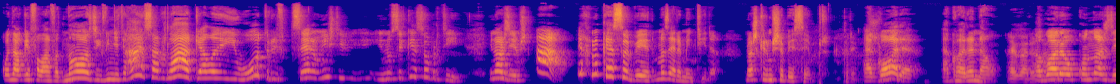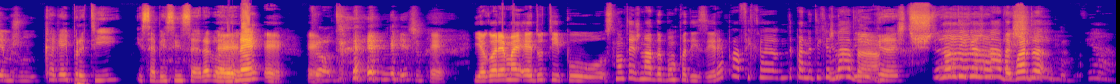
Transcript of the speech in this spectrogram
quando alguém falava de nós e vinha ah, sabes lá, aquela e o outro, e disseram isto e, e não sei o que sobre ti. E nós dizíamos, ah, eu não quero saber, mas era mentira. Nós queremos saber sempre. Queremos. Agora, agora não. Agora. Agora, quando nós dizemos um caguei para ti, isso é bem sincero agora, é, né? É, é. Pronto, é mesmo. E agora é, é do tipo, se não tens nada bom para dizer, é pá, fica, pá, não digas não nada. Digas, Não digas nada, baixinho. guarda- Yeah.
